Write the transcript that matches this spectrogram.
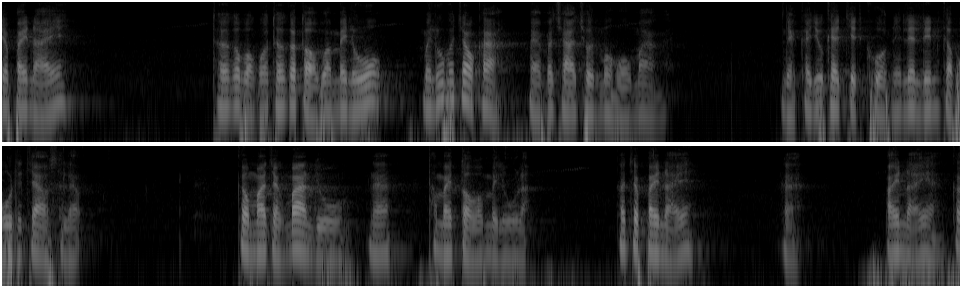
จะไปไหน เธอก็บอกว่าเธอก็ตอบว่าไม่รู้ ไม่รู้พระเจ้าค่ะแหมประชาชนโมโหมาก เด็กอายุแค่เจ็ดขวบนี่เล่นลิ้นกับพระพุทธเจ้าซะแล้ว ก็มาจากบ้านอยู่นะทำไมตอบว่าไม่รู้ล่ะถ้าจะไปไหนนะไปไหนก็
